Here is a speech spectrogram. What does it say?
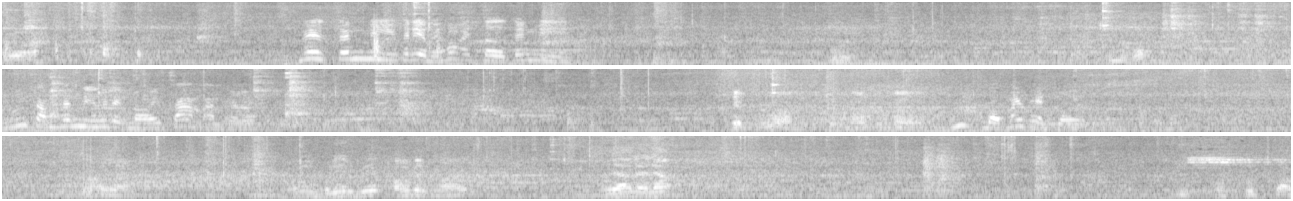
ตัวนี่เส้นมีไปเดี๋ยวในห้องไอเตอร์เส้นมี อืมจำเส้นหมีไว้เด็กน้อยสามอันไปเลยเจ็บร่วงเจ็บน้ำก็ใช่เหรออืมบอกไม่เผ็ดเลย น้อยยังโอ้ยบริเวณบริเวณของเด็กน้อยแล้วเลยแล้วอืมมันตุ๊บเต้า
